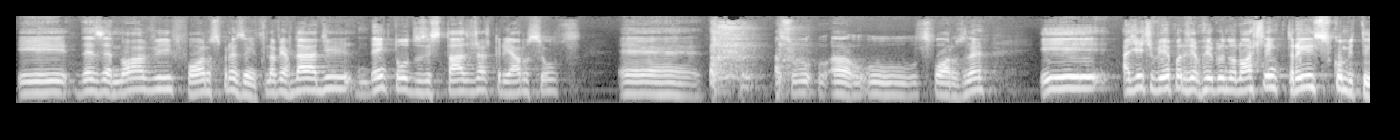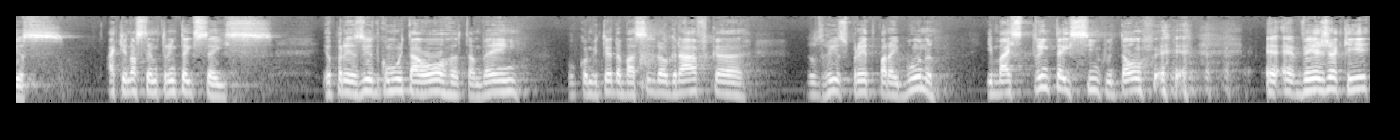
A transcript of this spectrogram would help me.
e 19 fóruns presentes. Na verdade, nem todos os estados já criaram os seus é, a, os fóruns, né? E a gente vê, por exemplo, Rio Grande do Norte tem três comitês. Aqui nós temos 36. Eu presido com muita honra também o Comitê da Bacia Hidrográfica dos Rios Preto Paraibuna e mais 35. Então, é, é, veja que,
